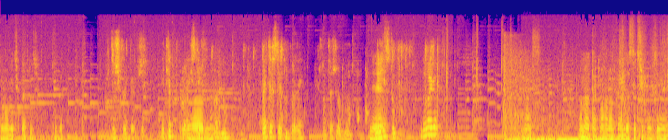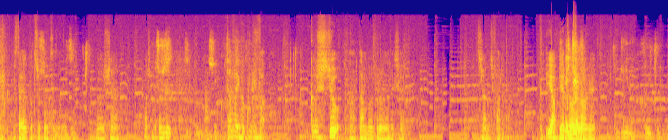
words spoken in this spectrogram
nie mogę cię klepnąć. Idę. Coś klepie przy... Ej, klep po lewej, Steve. Lognął. Daj też Steve tam po lewej. On też lognął? Nie, Nie jest. tu. Dawaj go. Nice. No miał tak machą rąkę, ja dostał 3 punkty do niego. Dostaję po 3 punkty. Go widzę. No już nie. Patrz tylko. Czyż... Naszej kurwa. Dawaj go kurwa. Gościu. A, tam były pruny tych siat. Trzeba mieć farta. Ty- Ja pierdolę Ej, ty- logę. Ginę, chuj kurde.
